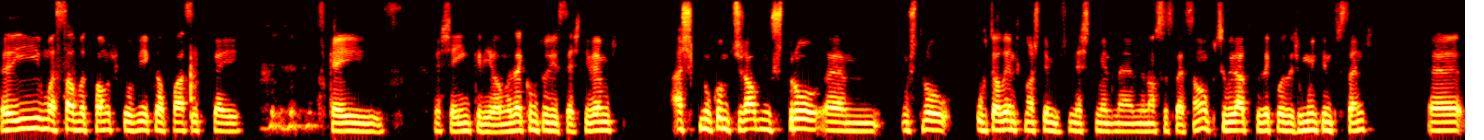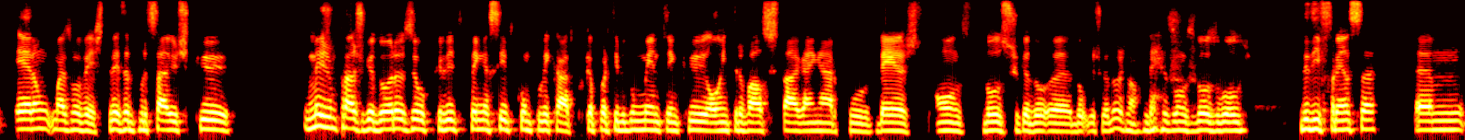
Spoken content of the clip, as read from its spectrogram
Aí uma salva de palmas porque eu vi aquele passe e fiquei, fiquei, achei incrível. Mas é como tu disseste, tivemos acho que no cômputo geral mostrou, um, mostrou o talento que nós temos neste momento na, na, nossa seleção, a possibilidade de fazer coisas muito interessantes. Uh, eram, mais uma vez, três adversários que, mesmo para as jogadoras, eu acredito que tenha sido complicado, porque a partir do momento em que ao intervalo se está a ganhar por 10, 11, 12 jogador, uh, jogadores, não, 10, 11, 12 golos de diferença, um,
